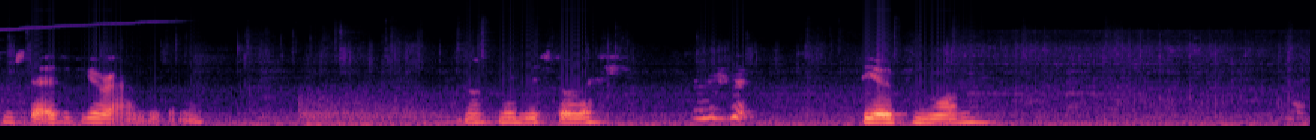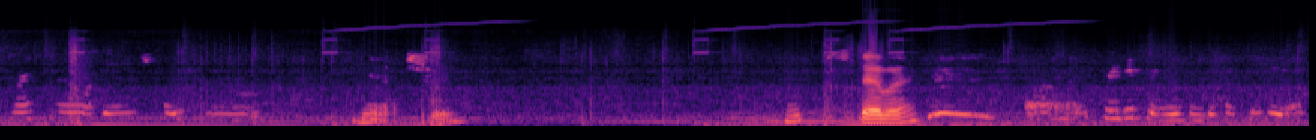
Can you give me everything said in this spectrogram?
Some stairs if you go around, isn't there? No, maybe this door there. The open one. Yeah, that's true. Oops, stairway. Three different using different computers.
